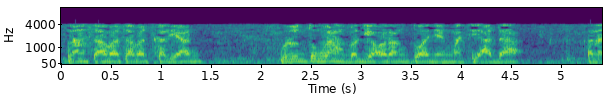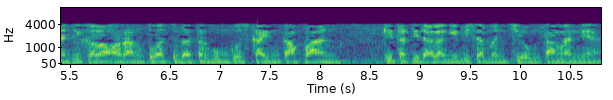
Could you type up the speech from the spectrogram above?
Nah, sahabat-sahabat sekalian, beruntunglah bagi orang tuanya yang masih ada. Karena jikalau orang tua sudah terbungkus kain kafan, kita tidak lagi bisa mencium tangannya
